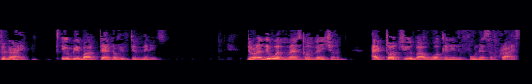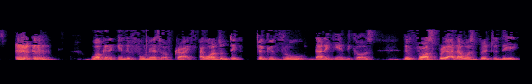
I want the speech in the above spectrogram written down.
tonight. It will be about 10 or 15 minutes. During the Women's Convention, I taught you about walking in the fullness of Christ. walking in the fullness of Christ. I want to take, take you through that again because the first prayer that was prayed today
